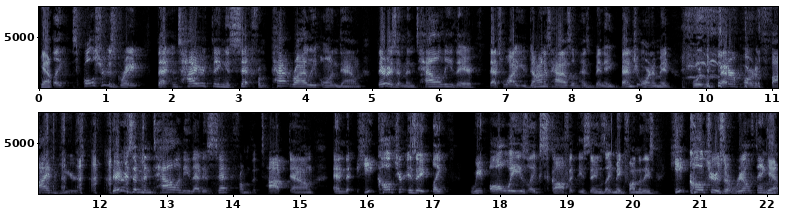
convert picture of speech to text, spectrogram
Yep. like Spoelstra is great. That entire thing is set from Pat Riley on down. There is a mentality there. That's why Udonis Haslam has been a bench ornament for the better part of five years. There is a mentality that is set from the top down, and the Heat culture is a like we always like scoff at these things, like make fun of these. Heat culture is a real thing. Yeah,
